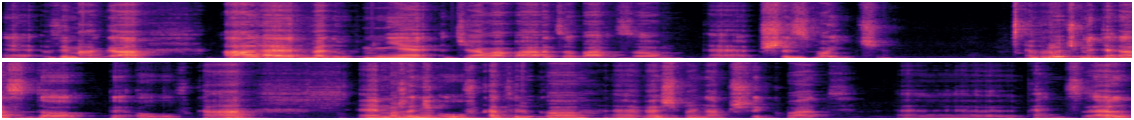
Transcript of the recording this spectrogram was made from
e, wymaga, ale według mnie działa bardzo, bardzo e, przyzwoicie. Wróćmy teraz do e, ołówka. E, może nie ołówka, tylko weźmy na przykład E, pędzel.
